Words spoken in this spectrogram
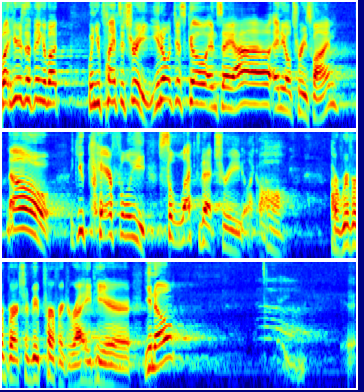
But here's the thing about when you plant a tree you don't just go and say, ah, any old tree's fine. No. Like you carefully select that tree, like, oh, a river birch would be perfect right here. You know?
